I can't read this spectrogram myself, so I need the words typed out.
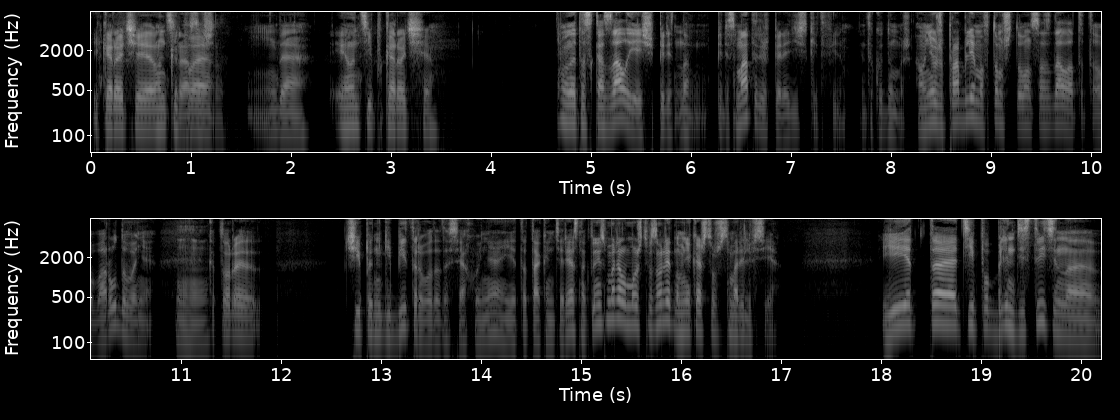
И, короче, он типа... Красочно. М, Да. И он типа, короче, он это сказал, я еще перес- ну, пересматриваешь периодически этот фильм, и такой думаешь, а у него же проблема в том, что он создал от этого оборудование, Мгм. которое чип-ингибитор, вот эта вся хуйня, и это так интересно. Кто не смотрел, можете посмотреть, но мне кажется, уже смотрели все. И это, типа, блин, действительно,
